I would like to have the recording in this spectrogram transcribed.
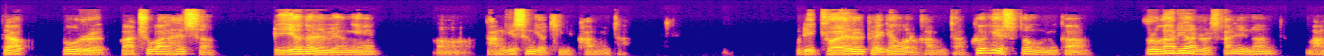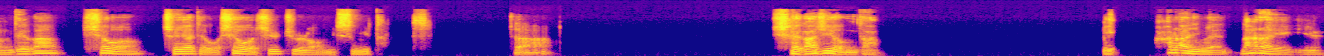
대학부가 주관해서 여덟 명의 어, 단기 선교팀이 갑니다. 우리 교회를 배경으로 갑니다. 거기에서도 뭡니까? 불가리아를 살리는 망대가 세워져야 되고 세워질 줄로 믿습니다. 자, 세 가지 응답. 하나님의 나라의 일,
